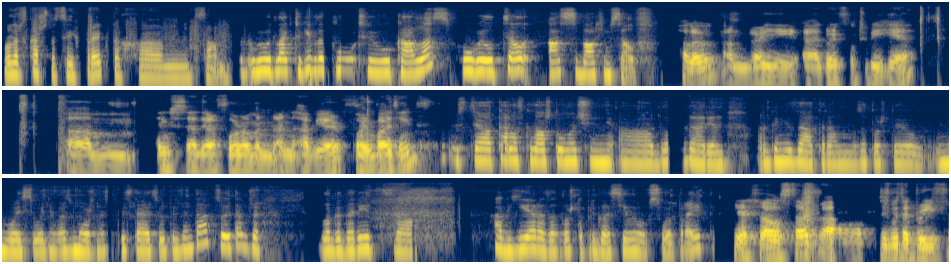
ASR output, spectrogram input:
Он расскажет о своих проектах сам. We would like to give the floor to Carlos, who will tell us about himself. Hello, I'm very uh, grateful to be here. Um, thanks uh, the Forum and, and Javier for inviting. То есть Карлос сказал, что он очень uh, благодарен организаторам за то, что у него есть сегодня возможность представить свою презентацию, и также благодарит uh, Javiera за то, что пригласил его в свой проект. Yes, so I'll start uh, just with a brief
